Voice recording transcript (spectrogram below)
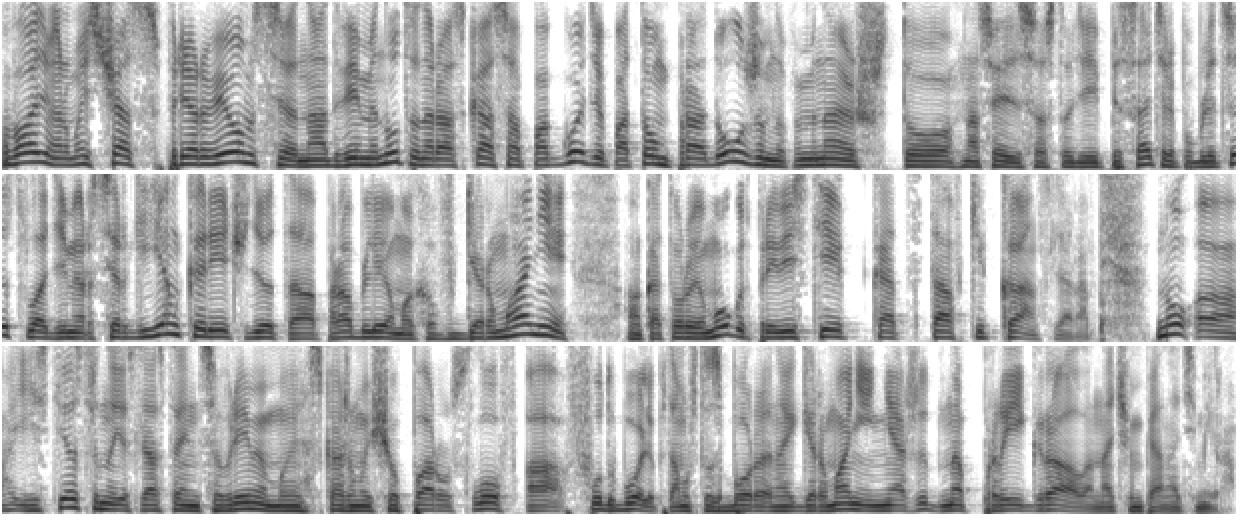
Владимир, мы сейчас прервемся на две минуты на рассказ о погоде, потом продолжим. Напоминаю, что на связи со студией писатель, публицист Владимир Сергиенко. Речь идет о проблемах в Германии, а, которые могут привести к отставке канцлера. Ну, а, естественно, если останется время, мы скажем еще пару слов о футболе, потому что сборная Германии неожиданно проиграла на чемпионате мира.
